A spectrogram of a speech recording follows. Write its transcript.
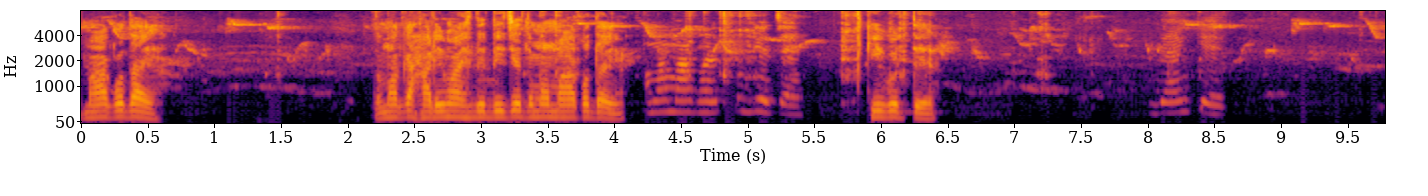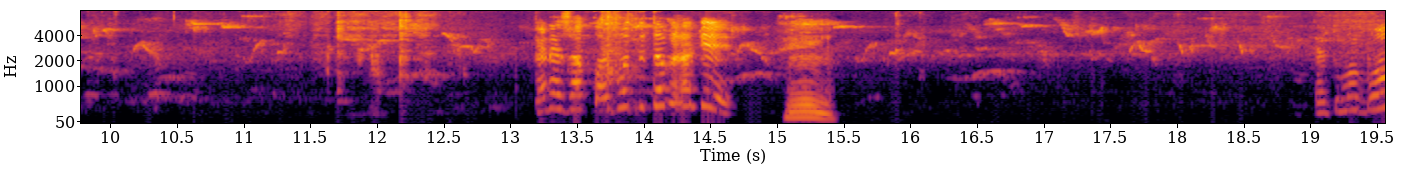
মা কোথায়? তোমাকে হাঁড়ি মাছ দিয়ে দিয়েছে তোমার মা কোথায়? কি করতে? হুম। তোমার বউ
